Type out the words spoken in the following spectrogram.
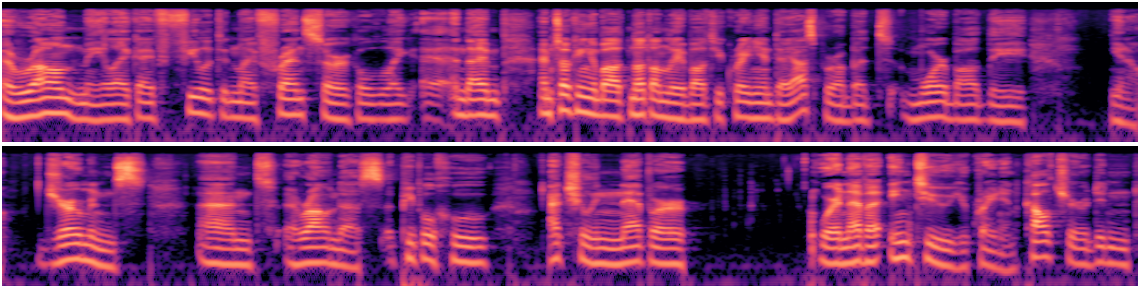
around me like i feel it in my friend circle like and i'm i'm talking about not only about ukrainian diaspora but more about the you know germans and around us people who actually never were never into ukrainian culture didn't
